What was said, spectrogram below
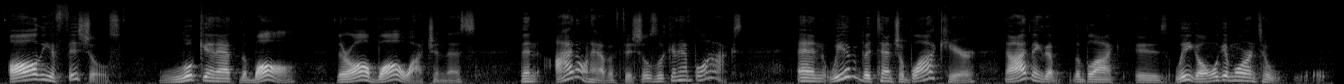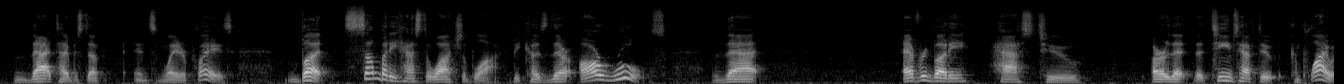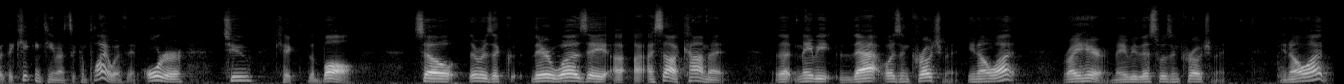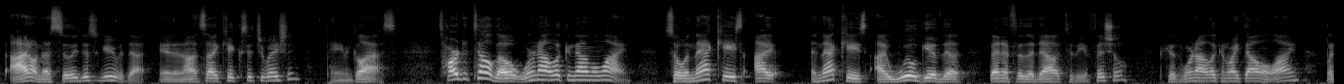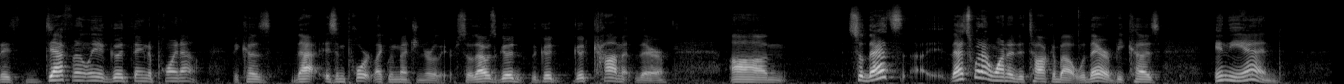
all the officials looking at the ball, they're all ball watching this, then I don't have officials looking at blocks. And we have a potential block here. Now, I think that the block is legal, and we'll get more into that type of stuff in some later plays. But somebody has to watch the block because there are rules that everybody has to, or that the teams have to comply with, the kicking team has to comply with in order to kick the ball. So there was a, there was a, a I saw a comment that maybe that was encroachment. You know what? Right here, maybe this was encroachment. You know what? I don't necessarily disagree with that. In an onside kick situation, pane of glass. It's hard to tell though. We're not looking down the line. So in that case, I in that case I will give the benefit of the doubt to the official because we're not looking right down the line, but it's definitely a good thing to point out because that is important like we mentioned earlier. So that was good the good good comment there. Um, so that's that's what I wanted to talk about there because in the end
